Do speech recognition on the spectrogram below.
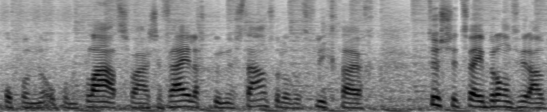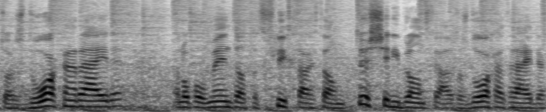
op een, op een plaats waar ze veilig kunnen staan, zodat het vliegtuig tussen twee brandweerauto's door kan rijden. En op het moment dat het vliegtuig dan tussen die brandweerauto's door gaat rijden,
